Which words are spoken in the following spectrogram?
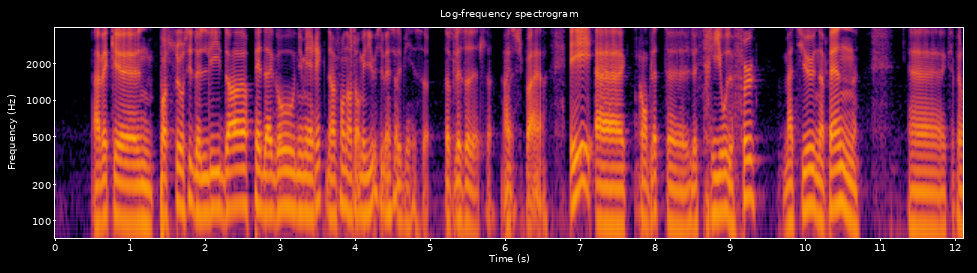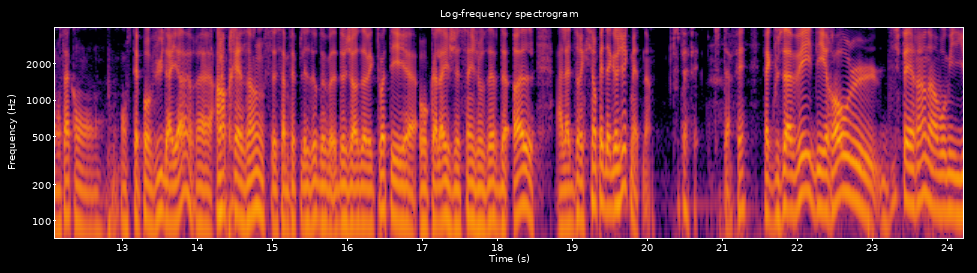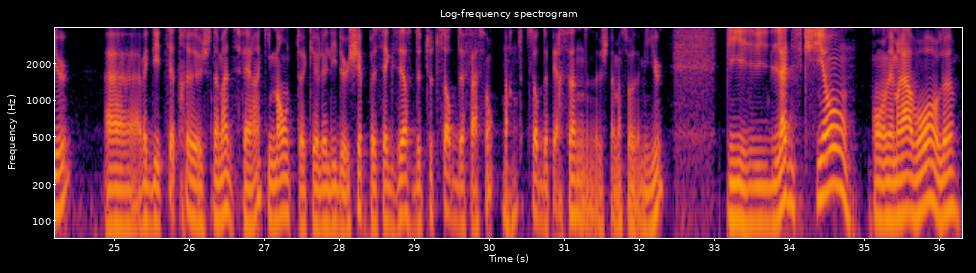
avec une posture aussi de leader pédago numérique, dans le fond, dans ton milieu, c'est bien ça? C'est bien ça. Ça plaisir d'être là. Ah, super. Et complète le trio de feu, Mathieu Nopen, euh, ça fait longtemps qu'on ne s'était pas vu d'ailleurs. Euh, en présence, ça me fait plaisir de, de jaser avec toi. Tu es euh, au Collège Saint-Joseph de Hull, à la direction pédagogique maintenant. Tout à fait. Tout à fait. Fait que vous avez des rôles différents dans vos milieux, avec des titres justement différents qui montrent que le leadership s'exerce de toutes sortes de façons, par mhm. toutes sortes de personnes justement sur le milieu. Puis la discussion qu'on aimerait avoir, là,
